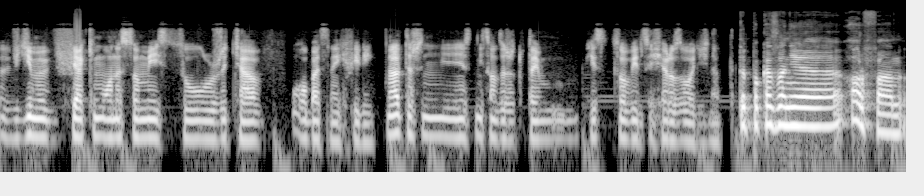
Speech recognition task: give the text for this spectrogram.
widzimy w jakim one są miejscu życia w obecnej chwili. No ale też nie, nie sądzę, że tutaj jest co więcej się rozwodzić nad tym. To pokazanie Orfan,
